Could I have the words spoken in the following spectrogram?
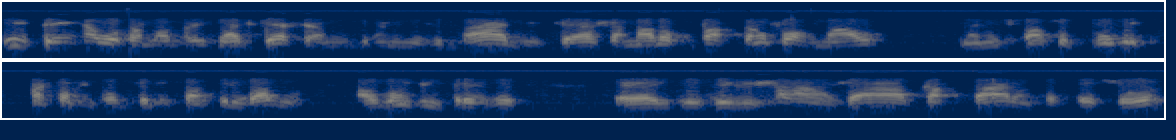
E tem a outra modalidade, que essa é a grande novidade, que é a chamada ocupação formal né, no espaço público, mas também pode ser no espaço privado. Algumas empresas é, inclusive já, já captaram essas pessoas,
